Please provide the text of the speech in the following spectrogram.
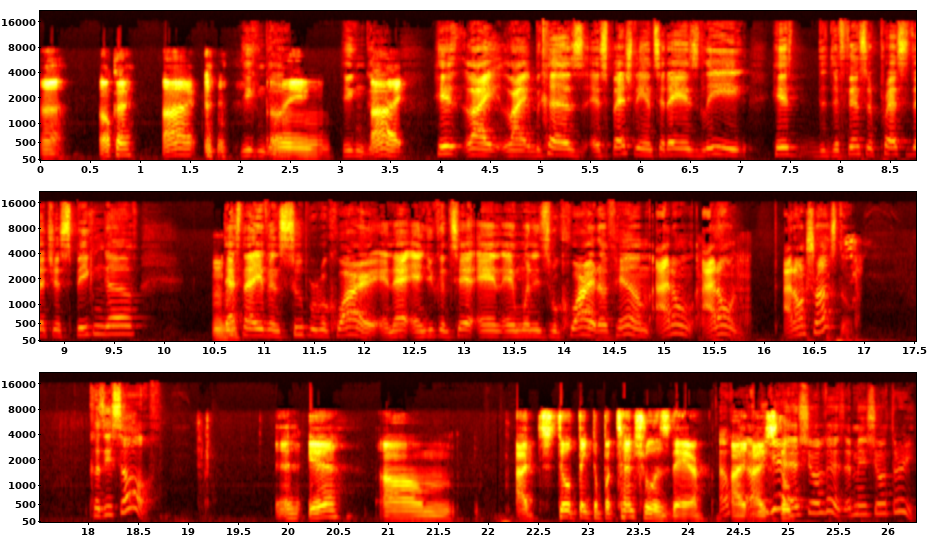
uh, okay, all right. He can go. I mean, He can go. all right. His like like because especially in today's league, his the defensive presses that you're speaking of, Mm-hmm. that's not even super required, and that and you can tell and and when it's required of him, I don't I don't I don't trust him because he's soft. Yeah, yeah. Um, I still think the potential is there. Okay, I, I, mean, I yeah, still, it's your list. I mean, it's your three.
